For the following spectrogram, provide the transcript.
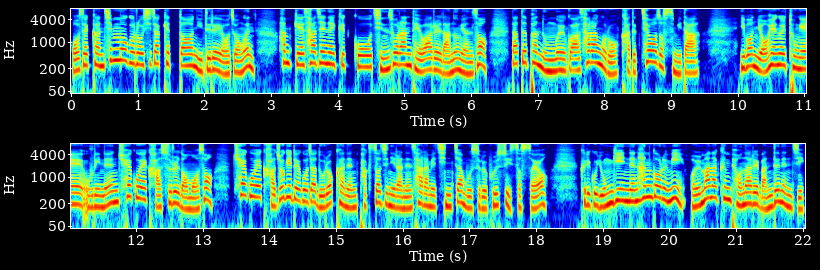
어색한 침묵으로 시작했던 이들의 여정은 함께 사진을 찍고 진솔한 대화를 나누면서 따뜻한 눈물과 사랑으로 가득 채워졌습니다. 이번 여행을 통해 우리는 최고의 가수를 넘어서 최고의 가족이 되고자 노력하는 박서진이라는 사람의 진짜 모습을 볼 수 있었어요. 그리고 용기 있는 한 걸음이 얼마나 큰 변화를 만드는지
